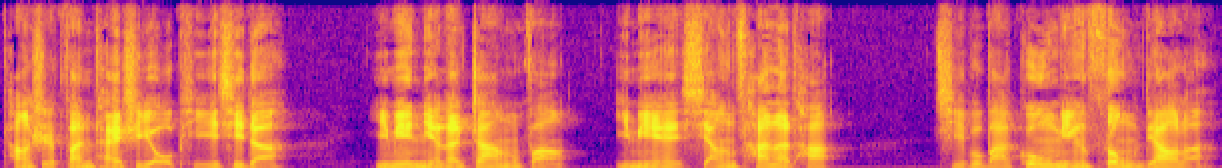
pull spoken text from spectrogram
唐使翻台是有脾气的，一面撵了账房，一面降参了他。岂不把功名送掉了？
